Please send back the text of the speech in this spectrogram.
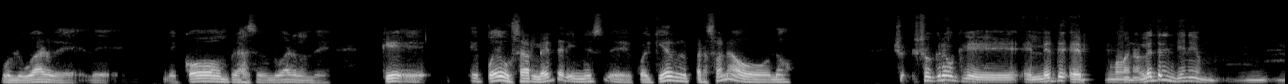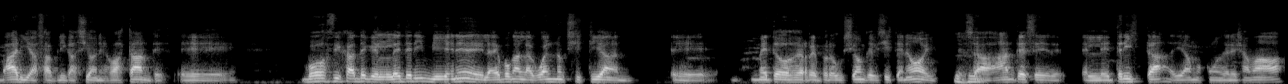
lugar de, compras, un lugar donde... ¿qué, eh, ¿Puede usar lettering es, cualquier persona o no? Yo, creo que el lettering, eh, bueno, el lettering tiene varias aplicaciones, bastantes. Eh, Vos fíjate que el lettering viene de la época en la cual no existían eh, métodos de reproducción que existen hoy. O sea, antes el, letrista, digamos como se le llamaba,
